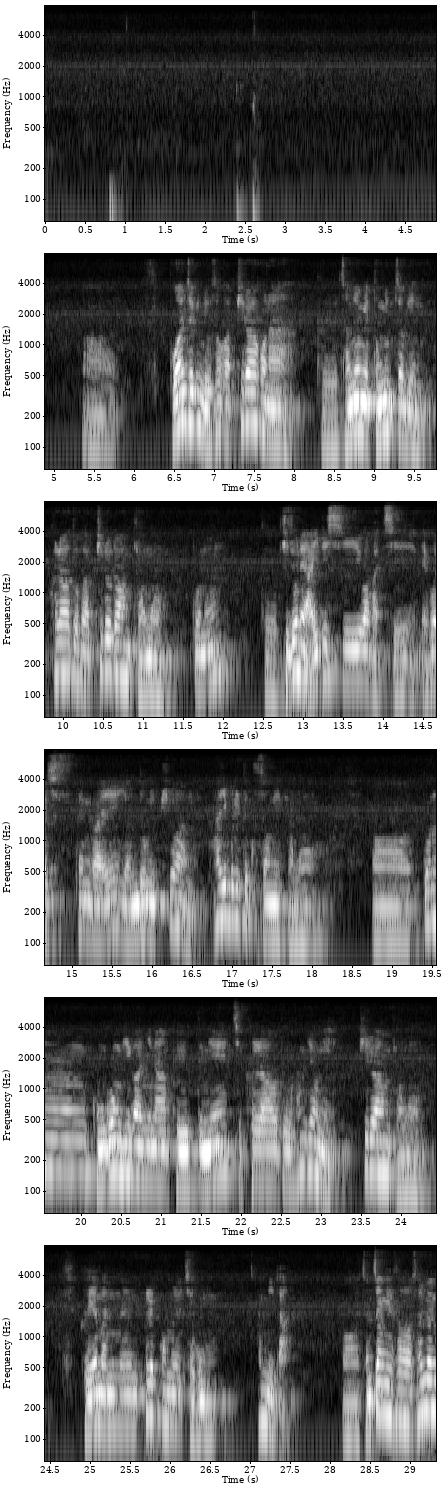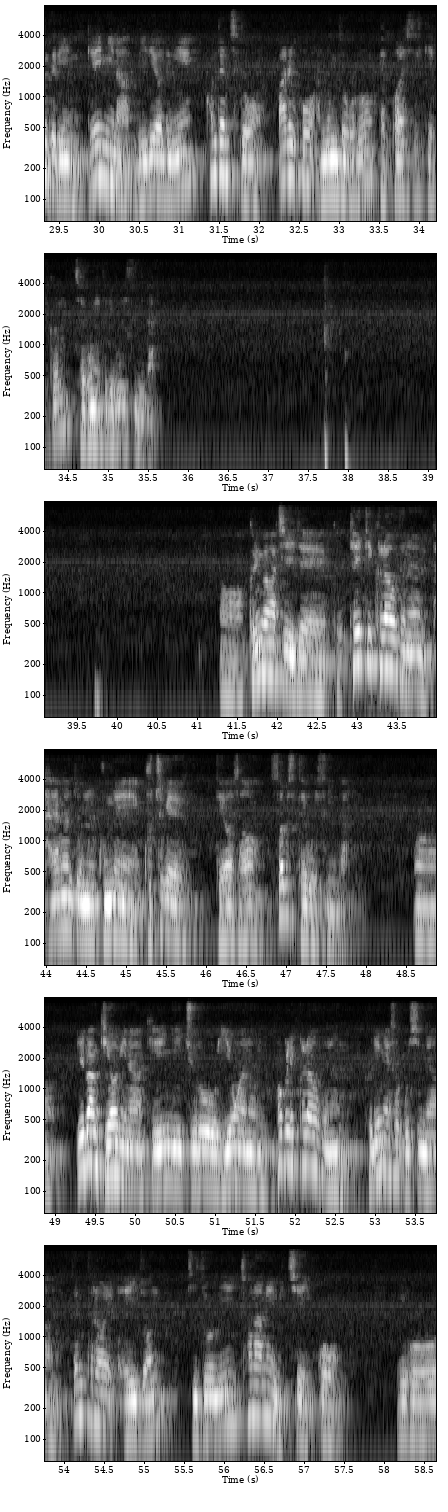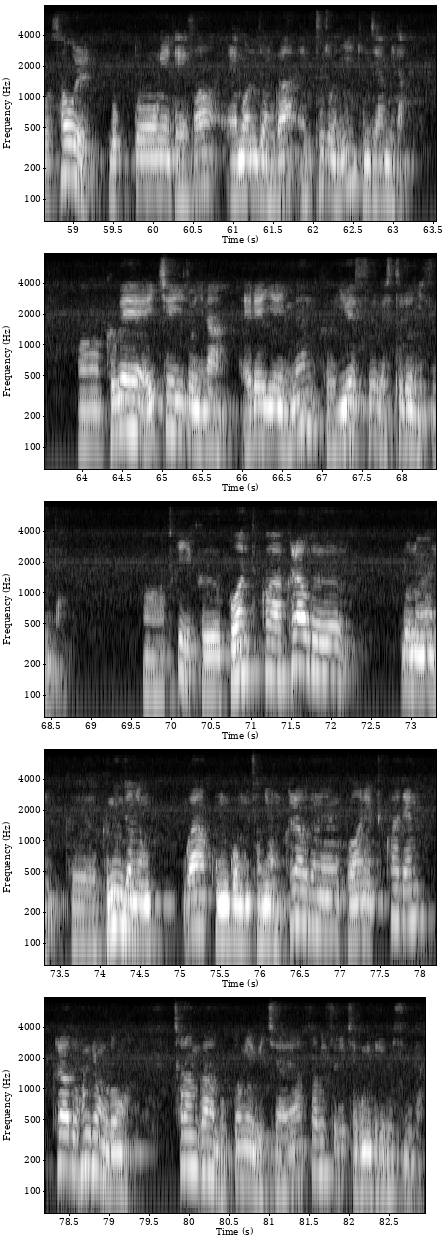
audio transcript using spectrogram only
어, 보안적인 요소가 필요하거나 그 전용의 독립적인 클라우드가 필요로 한 경우 또는 그 기존의 IDC와 같이 레거시 시스템과의 연동이 필요한 하이브리드 구성의 경우 어, 또는 공공기관이나 교육 등의 G클라우드 환경이 필요한 경우 그에 맞는 플랫폼을 제공합니다. 어, 전장에서 설명드린 게임이나 미디어 등의 콘텐츠도 빠르고 안정적으로 배포할 수 있게끔 제공해드리고 있습니다. 어, 그림과 같이 이제 그 KT 클라우드는 다양한 존을 국내에 구축에 되어서 서비스되고 있습니다. 어, 일반 기업이나 개인이 주로 이용하는 퍼블릭 클라우드는 그림에서 보시면 센트럴 A존, B존이 천안에 위치해 있고 그리고 서울 목동에 대해서 M1존과 M2존이 존재합니다. 어, 그 외에 HA존이나 LA에 있는 그 US 웨스트존이 있습니다. 어, 특히 그 보안 특화 클라우드로는 그 금융 전용과 공공 전용 클라우드는 보안에 특화된 클라우드 환경으로 철원과 목동에 위치하여 서비스를 제공해 드리고 있습니다.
